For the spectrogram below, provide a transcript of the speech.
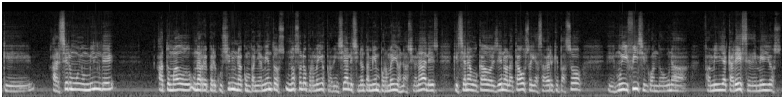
que al ser muy humilde ha tomado una repercusión y un acompañamiento no solo por medios provinciales, sino también por medios nacionales que se han abocado de lleno a la causa y a saber qué pasó. Es muy difícil cuando una familia carece de medios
